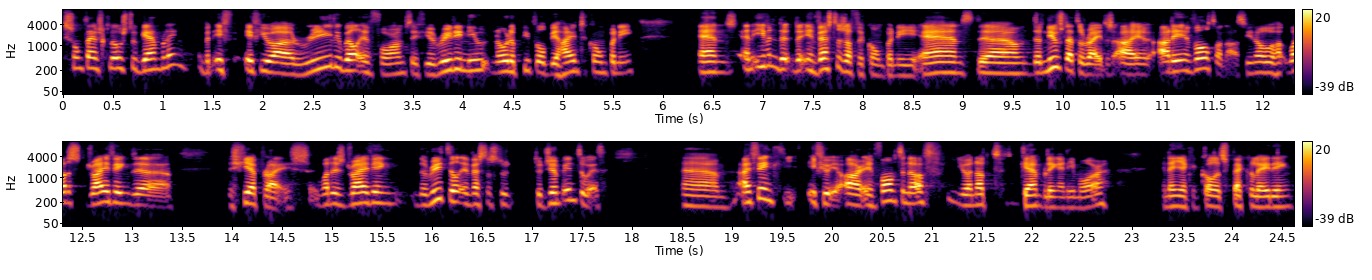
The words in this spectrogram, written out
sometimes close to gambling, but if if you are really well informed, if you really knew, know the people behind the company, and and even the, the investors of the company and the the newsletter writers are are they involved or not? You know what is driving the the share price? What is driving the retail investors to to jump into it? Um, I think if you are informed enough, you are not gambling anymore, and then you can call it speculating.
